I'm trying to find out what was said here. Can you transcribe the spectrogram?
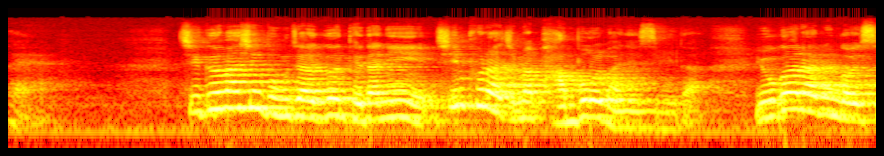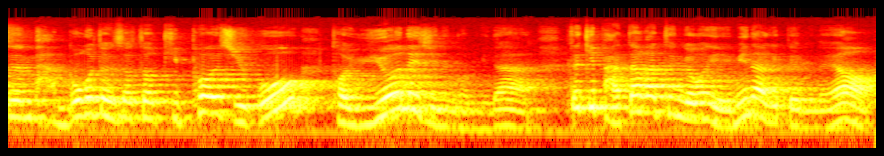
네. 지금 하신 동작은 대단히 심플하지만 반복을 많이 했습니다. 요가라는 것은 반복을 통해서 더 깊어지고 더 유연해지는 겁니다. 특히 바다 같은 경우는 예민하기 때문에요.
